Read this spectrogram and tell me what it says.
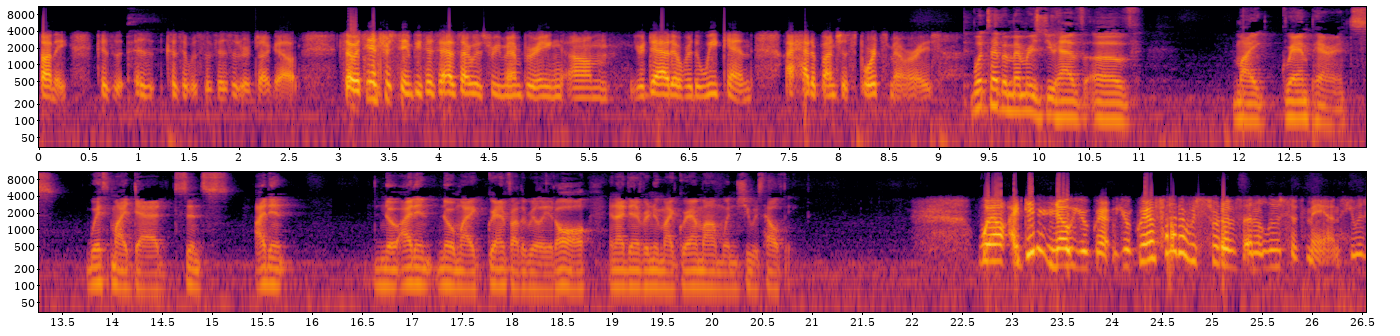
funny because because it was the visitor dugout. So it's interesting because as I was remembering um, your dad over the weekend, I had a bunch of sports memories. What type of memories do you have of my grandparents with my dad? Since I didn't know, I didn't know my grandfather really at all, and I never knew my grandmom when she was healthy. Well, I didn't know your gra- your grandfather was sort of an elusive man. He was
